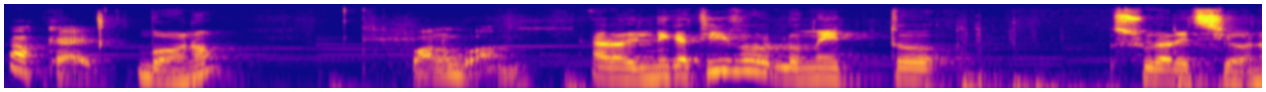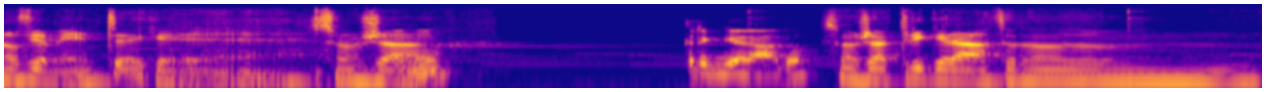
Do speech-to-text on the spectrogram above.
Ok, Buono. Buono, buono. Allora, il negativo lo metto sulla lezione, ovviamente, che sono già... Mhm. Triggerato. Sono già triggerato. non-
